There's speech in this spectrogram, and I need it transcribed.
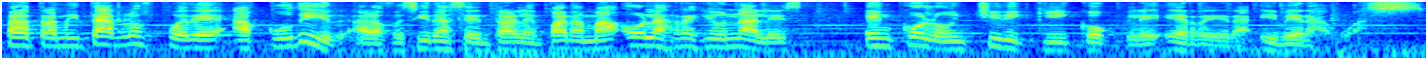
Para tramitarlos puede acudir a la oficina central en Panamá o las regionales en Colón, Chiriquí, Cocle, Herrera y Veraguas.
